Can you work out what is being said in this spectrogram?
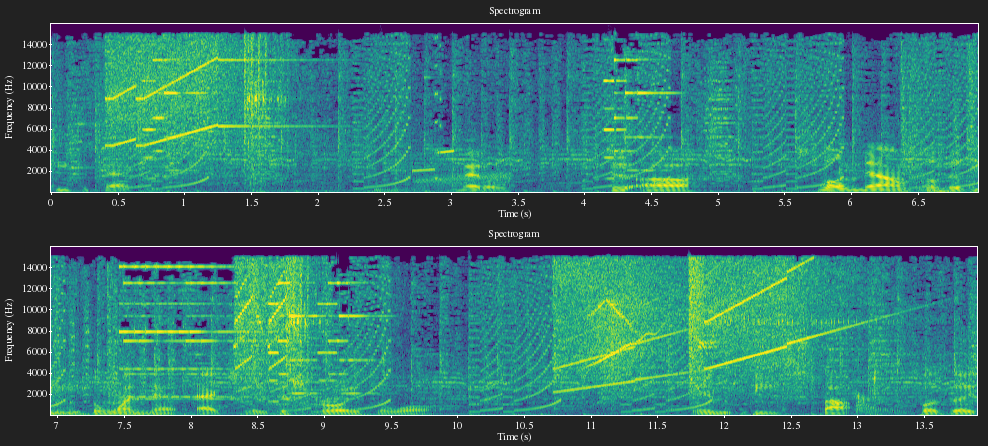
Keep attacking. Metal to uh slow him down so he'll be the one that actually destroys the wall. And be stopped for a good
